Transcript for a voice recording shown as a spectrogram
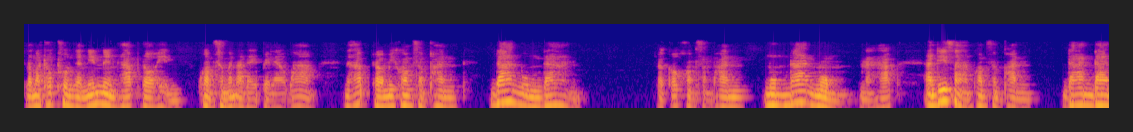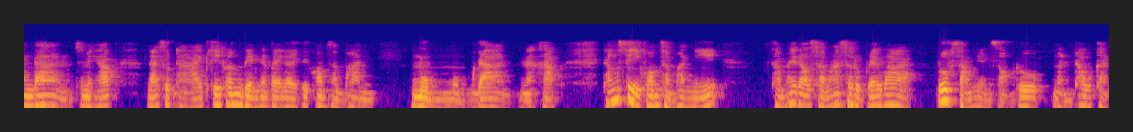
เรามาทบทวนกันนิดนึงครับ เราเห็นความสัมพันธ์อะไรไปแล้วบ้างนะครับ เรามีความสัมพันธ์ด้านมุมด้าน แล้วก็ความสัมพันธ์มุมด้านมุมนะครับ อันที่ 3 ความสัมพันธ์ด้านด้านด้านใช่ไหมครับ และสุดท้ายที่เพิ่งเรียนกันไปเลยคือความสัมพันธ์มุมมุมด้านนะครับ ทั้ง 4 ความสัมพันธ์นี้ทำให้เราสามารถสรุปได้ว่ารูปสามเหลี่ยมสองรูปมันเท่ากัน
